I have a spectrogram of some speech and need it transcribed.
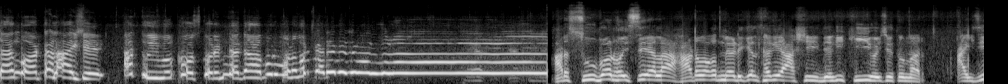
তার ঘরটা না আইসে আর তুই মোক খোঁজ করিস না ডাবুর মরা আমার পেটে পেটে আর সুবন হয়েছে এলা হাটও আগত মেডিকেল থাকি আসি, দেখি কি হয়েছে তোমার। আইজি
